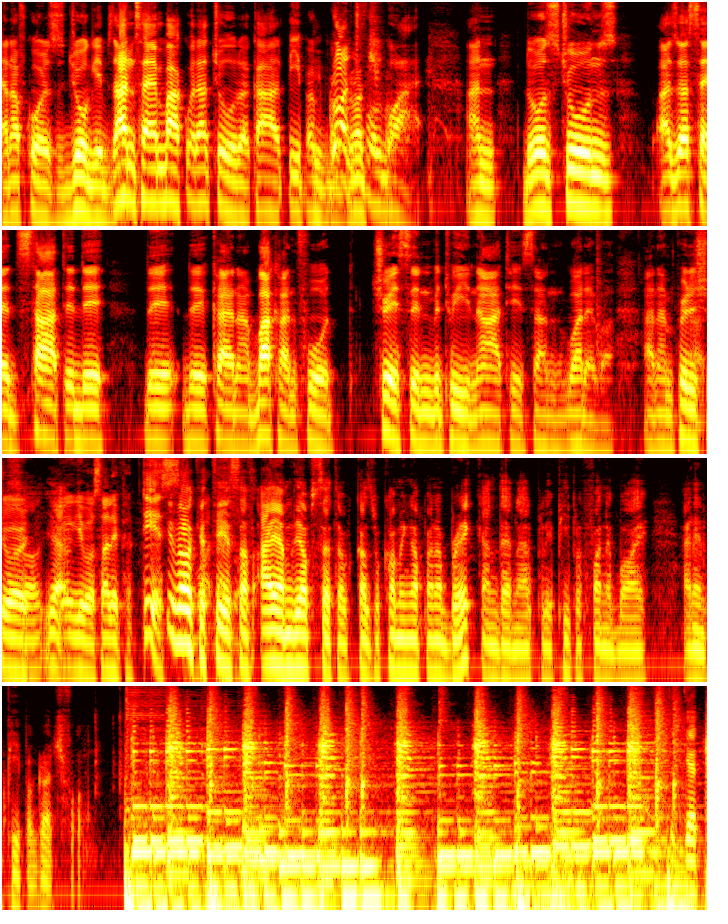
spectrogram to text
and of course Joe Gibbs him back with a tune called People, Grudgeful, Grudgeful. Boy, and those tunes, as I said, started the the the kind of back and forth tracing between artists and whatever. And I'm pretty sure so, yeah. you'll give us a little taste. Give out a taste of I Am the Upsetter because we're coming up on a break and then I'll play People Funny Boy and then People Grudgeful. To get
